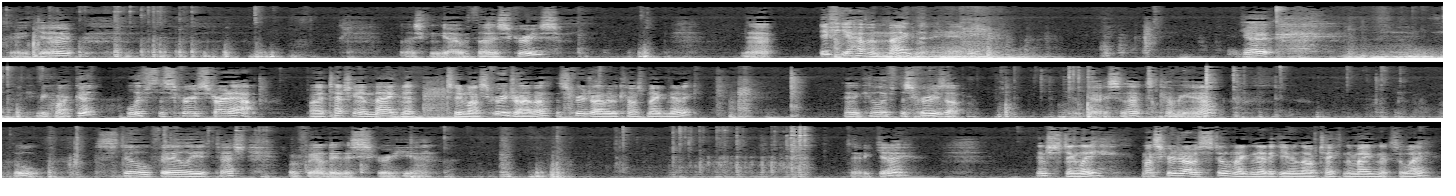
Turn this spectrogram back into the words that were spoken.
There you go. Those can go with those screws. Now, if you have a magnet handy, go, can be quite good. Lifts the screw straight out. By attaching a magnet to my screwdriver, the screwdriver becomes magnetic and it can lift the screws up. Okay, so that's coming out. Ooh, still fairly attached. What if we undo this screw here? There we go. Interestingly, my screwdriver is still magnetic even though I've taken the magnets away.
